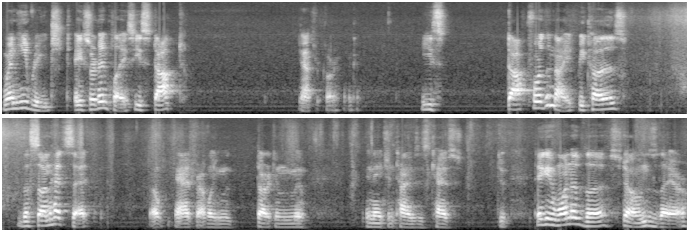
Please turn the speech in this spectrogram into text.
When he reached a certain place, he stopped. Yeah, it's recording. Okay. He stopped for the night because the sun had set. Oh, yeah, traveling in the dark in, the, in ancient times is kind of stupid. Taking one of the stones there,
